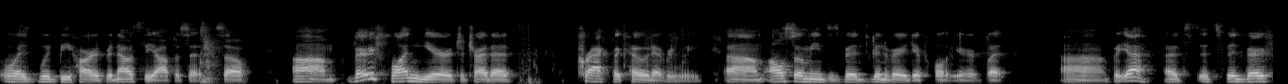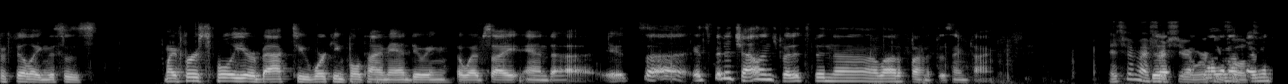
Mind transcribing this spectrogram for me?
would would be hard, but now it's the opposite. So um very fun year to try to crack the code every week. Um also means it's been been a very difficult year, but uh, but yeah, it's it's been very fulfilling. This is my first full year back to working full time and doing the website, and uh, it's uh, it's been a challenge, but it's been uh, a lot of fun at the same time. It's been my Did first year working full. Evan?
